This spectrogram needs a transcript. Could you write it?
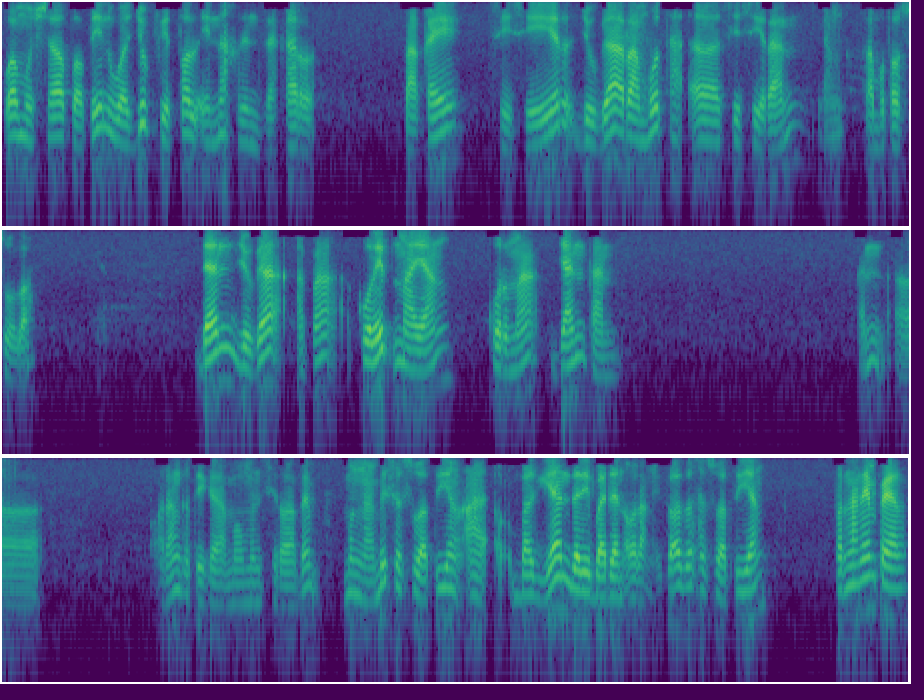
wa musyatatin wa jubfi tal'in nakhlin zakar. Pakai sisir juga rambut e, sisiran yang rambut Rasulullah. Dan juga apa kulit mayang kurma jantan. Kan e, orang ketika mau mensirotnya mengambil sesuatu yang bagian dari badan orang itu atau sesuatu yang pernah nempel.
